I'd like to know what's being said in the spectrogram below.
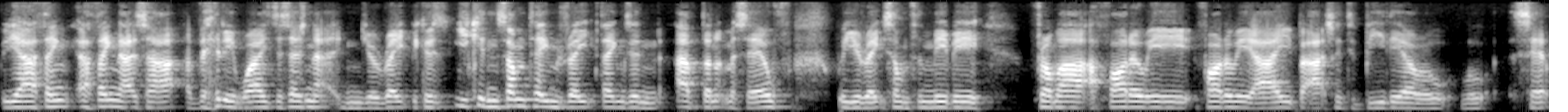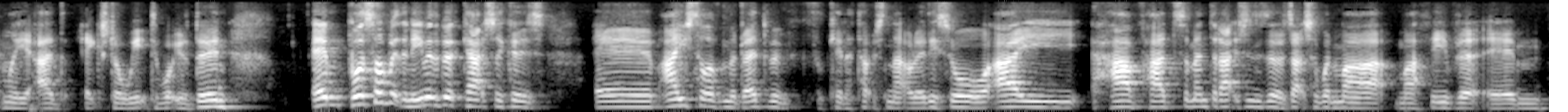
Yeah, I think I think that's a, a, very wise decision, and you're right because you can sometimes write things, and I've done it myself, where you write something maybe from a, a far away far away eye, but actually to be there will, will certainly add extra weight to what you're doing. Um, let's talk about the name of the book actually, because um, I used to live in Madrid. We've kind of touched on that already. So I have had some interactions. There was actually one of my my favourite um,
